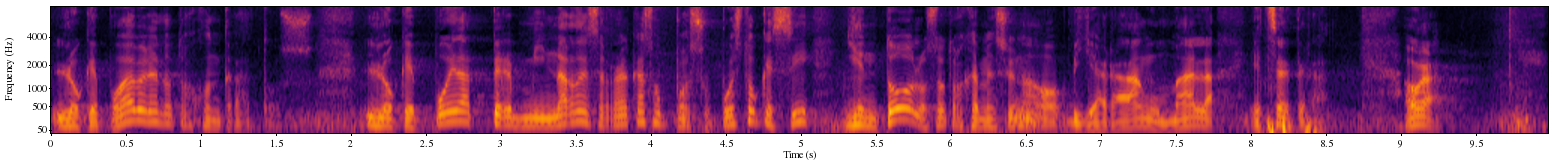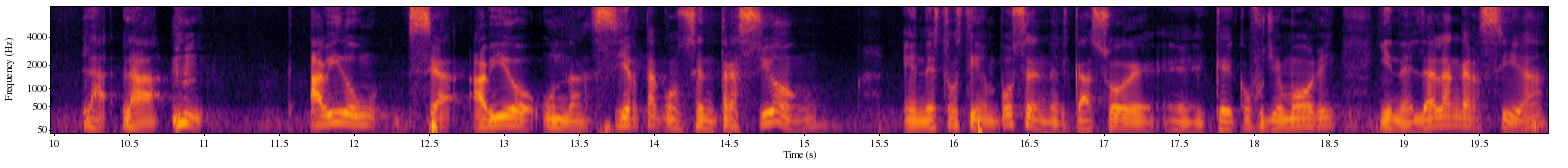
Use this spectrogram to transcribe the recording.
lo que pueda haber en otros contratos, lo que pueda terminar de cerrar el caso, por supuesto que sí, y en todos los otros que he mencionado, Villarán, Humala, etc. Ahora, la, la ha habido, se ha, habido una cierta concentración en estos tiempos, en el caso de eh, Keiko Fujimori y en el de Alan García,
